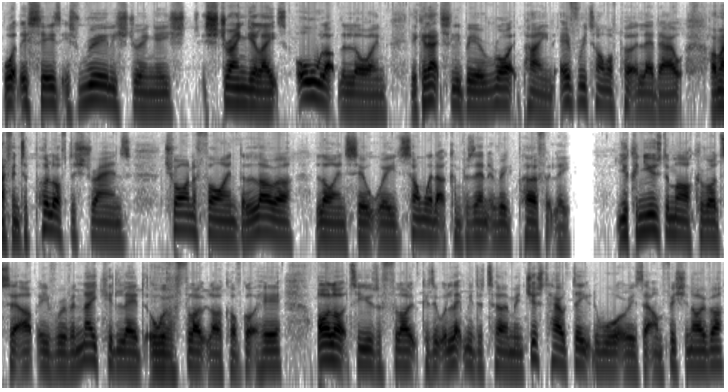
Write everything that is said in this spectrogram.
What this is, it's really stringy, strangulates all up the line. It can actually be a right pain. Every time I've put a lead out, I'm having to pull off the strands, trying to find the lower lying silkweed, somewhere that can present a rig perfectly. You can use the marker rod setup either with a naked lead or with a float like I've got here. I like to use a float because it will let me determine just how deep the water is that I'm fishing over.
